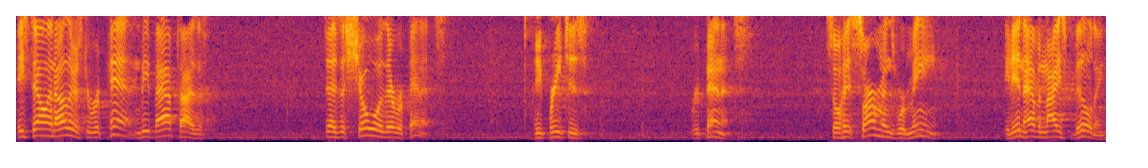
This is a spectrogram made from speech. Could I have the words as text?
He's telling others to repent and be baptized as a show of their repentance. He preaches repentance. So his sermons were mean. He didn't have a nice building.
